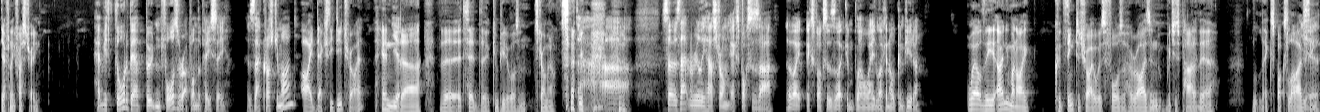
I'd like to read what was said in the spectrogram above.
Definitely frustrating. Have you thought about booting Forza up on the PC? Has that crossed your mind? I actually did try it, and Yep. uh, the it said the computer wasn't strong enough. So ah. So is that really how strong Xboxes are? They're Like Xboxes like can blow away like an old computer. Well, the only one I could think to try was Forza Horizon, which is part of their Xbox Live Yeah. thing.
